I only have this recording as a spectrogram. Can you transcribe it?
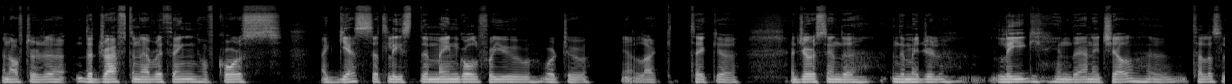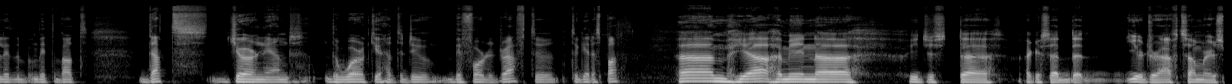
And after the, the draft and everything, of course, I guess at least the main goal for you were to, know, like take a, a jersey in the in the major league in the NHL. Uh, tell us a little bit about that journey and the work you had to do before the draft to to get a spot. Um, yeah, I mean, uh, you just uh, like I said, that your draft summer is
